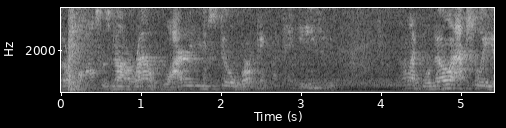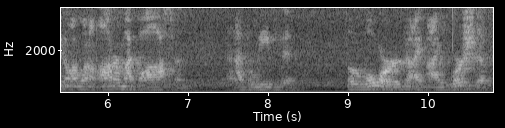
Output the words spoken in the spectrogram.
their boss is not around. Why are you still working? Like, take it easy. I'm like, well, no, actually, you know, I want to honor my boss, and, and I believe that the Lord I, I worship,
